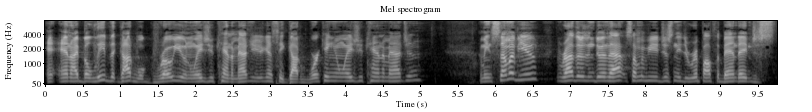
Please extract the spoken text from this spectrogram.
And, and I believe that God will grow you in ways you can't imagine. You're going to see God working in ways you can't imagine. I mean, some of you, rather than doing that, some of you just need to rip off the band aid and just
